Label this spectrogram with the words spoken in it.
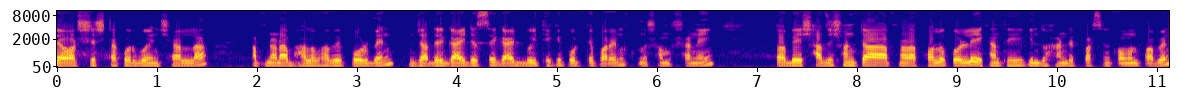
দেওয়ার চেষ্টা করব ইনশাল্লাহ আপনারা ভালোভাবে পড়বেন। যাদের গাইড আছে গাইড বই থেকে পড়তে পারেন, কোনো সমস্যা নেই। তবে সাজেশনটা আপনারা ফলো করলে এখান থেকে কিন্তু হান্ড্রেড পারসেন্ট কমন পাবেন।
